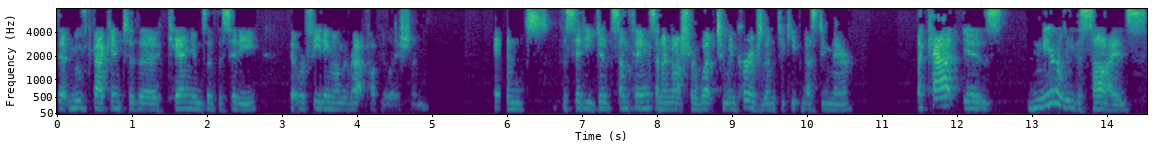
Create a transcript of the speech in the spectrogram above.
that moved back into the canyons of the city that were feeding on the rat population. And the city did some things, and I'm not sure what, to encourage them to keep nesting there. A cat is nearly the size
